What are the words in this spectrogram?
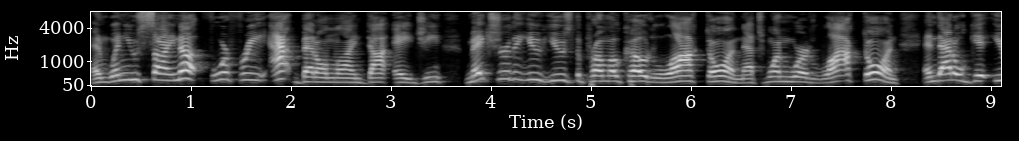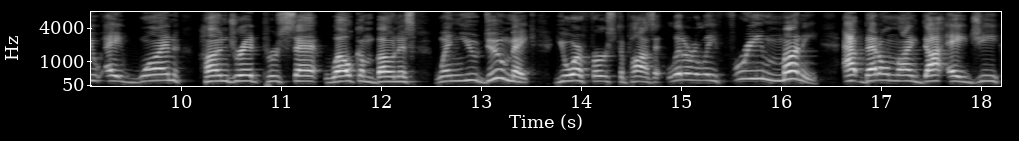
And when you sign up for free at betonline.ag, make sure that you use the promo code locked on. That's one word locked on, and that'll get you a 100% welcome bonus when you do make your first deposit. Literally free money at betonline.ag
